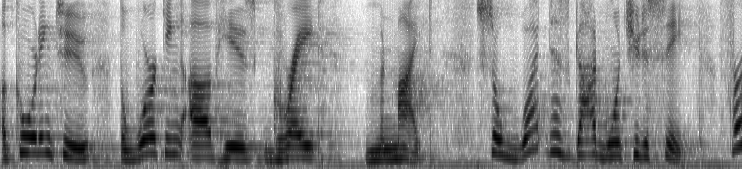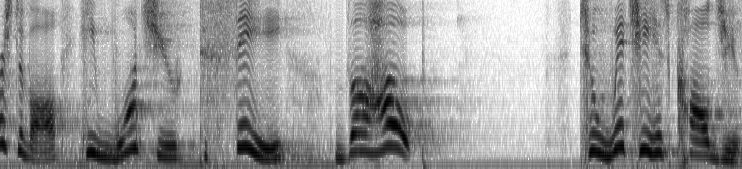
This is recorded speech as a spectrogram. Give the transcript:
according to the working of his great might. So, what does God want you to see? First of all, he wants you to see the hope to which He has called you.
